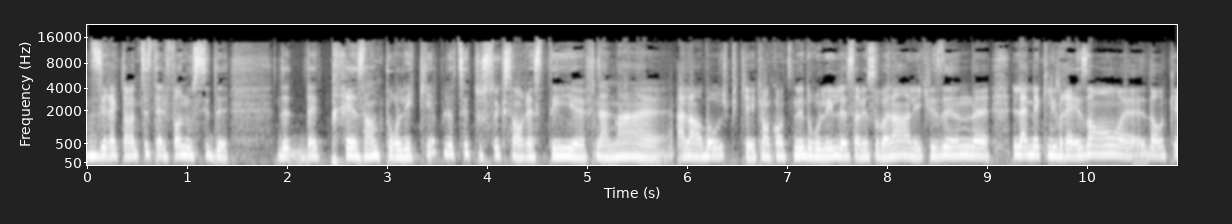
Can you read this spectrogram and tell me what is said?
directement. Petit téléphone aussi de d'être présente pour l'équipe. Tous ceux qui sont restés euh, finalement à l'embauche puis qui, ont continué de rouler le service au volant, les cuisines, la mec livraison. donc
